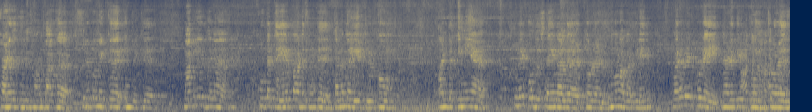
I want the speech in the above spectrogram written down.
கழகத்தின் சார்பாக சிறப்புமிக்க இன்றைக்கு மகளிர் தின கூட்டத்தை ஏற்பாடு செய்து தலைமை ஏற்றிருக்கும் அன்பிற்கினிய துணை பொதுச் செயலாளர் தோழல் உமா அவர்களே வரவேற்புரை நடக்கிருக்கும் தோழல்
